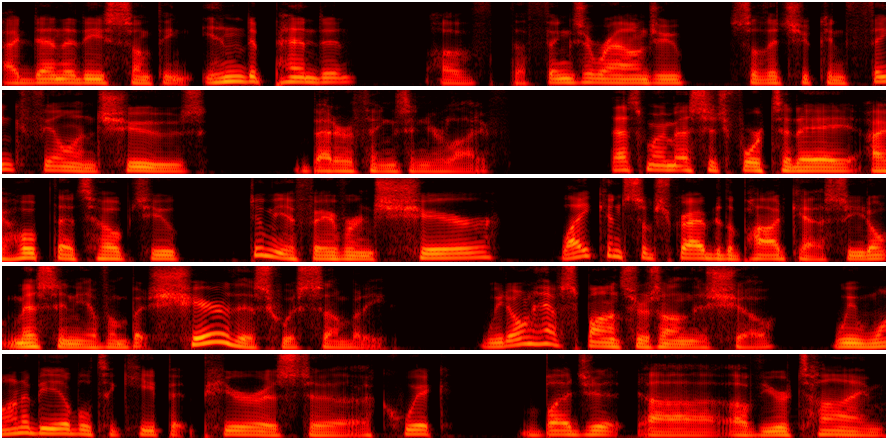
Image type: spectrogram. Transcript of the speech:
identity, something independent of the things around you, so that you can think, feel, and choose better things in your life. That's my message for today. I hope that's helped you. Do me a favor and share, like, and subscribe to the podcast so you don't miss any of them, but share this with somebody. We don't have sponsors on this show. We want to be able to keep it pure as to a quick budget uh, of your time.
